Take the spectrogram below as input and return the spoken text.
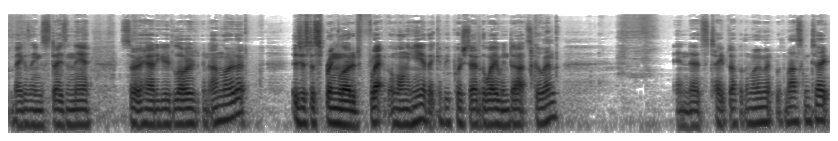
The magazine stays in there. So how do you load and unload it? It's just a spring-loaded flap along here that can be pushed out of the way when darts go in. And it's taped up at the moment with masking tape,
